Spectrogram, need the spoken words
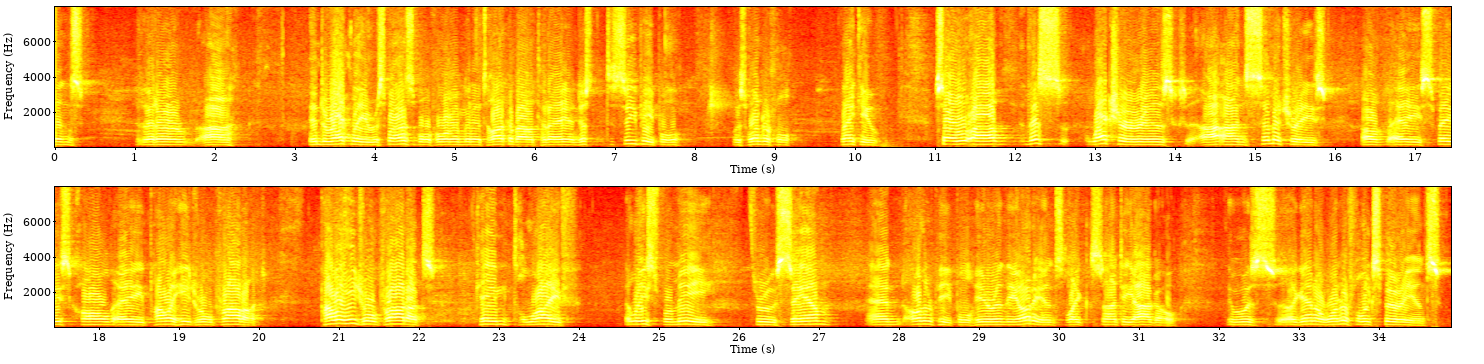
that are uh, indirectly responsible for what I'm going to talk about today, and just to see people was wonderful. Thank you. So uh, this lecture is uh, on symmetries of a space called a polyhedral product. Polyhedral products came to life, at least for me, through Sam and other people here in the audience, like Santiago. It was, again, a wonderful experience.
